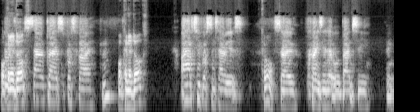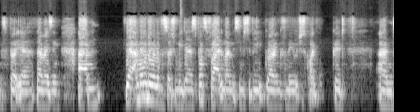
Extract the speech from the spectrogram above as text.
what kind of dogs? SoundCloud, Spotify. Hmm? What kind of dogs? I have two Boston Terriers. Cool. So crazy little bouncy things, but yeah, they're amazing. Um, yeah, I'm on all of the social media. Spotify at the moment seems to be growing for me, which is quite good, and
